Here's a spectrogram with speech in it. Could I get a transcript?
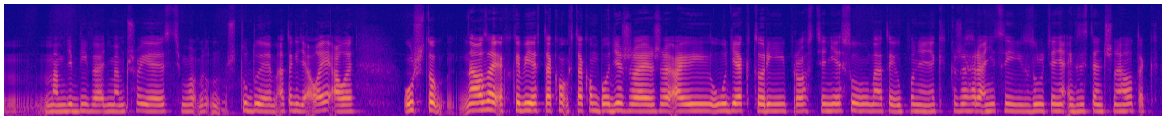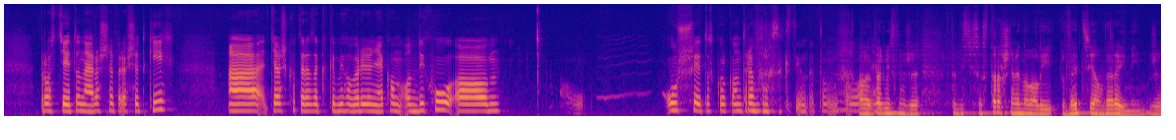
m, mám kde bývať, mám čo jesť, študujem a tak ďalej, ale už to naozaj ako keby je v takom, v takom bode, že, že aj ľudia, ktorí proste nie sú na tej úplne nejaké akože hranici zrútenia existenčného, tak proste je to náročné pre všetkých. A ťažko teraz ako keby hovoriť o nejakom oddychu. Um, už je to skôr kontraproduktívne tomu Ale tak myslím, že vtedy ste sa strašne venovali veciam verejným. Že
